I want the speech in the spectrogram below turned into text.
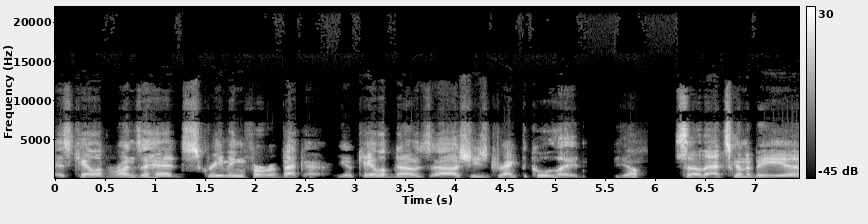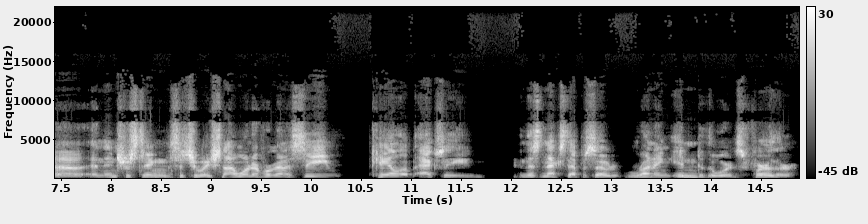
as Caleb runs ahead screaming for Rebecca. You know, Caleb knows uh, she's drank the Kool-Aid. Yep. So that's going to be uh, an interesting situation. I wonder if we're going to see Caleb actually in this next episode running into the woods further,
